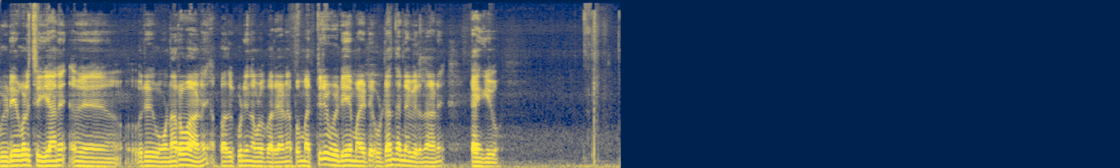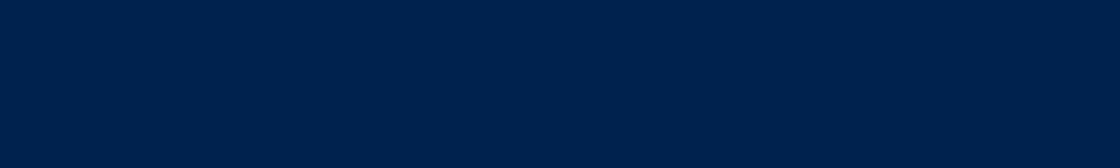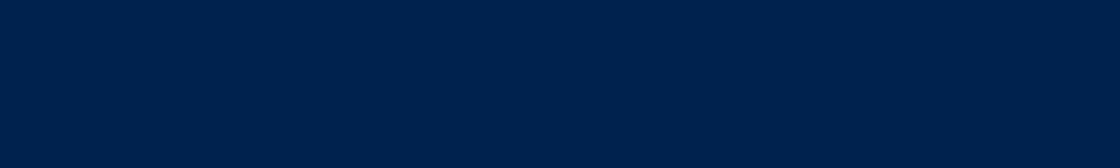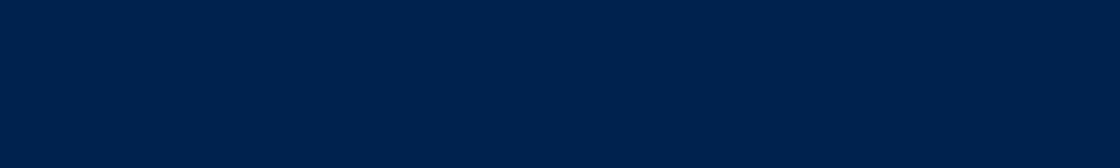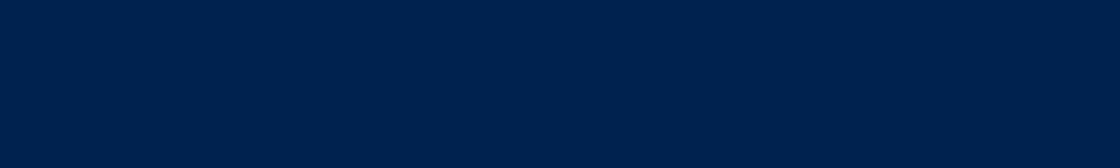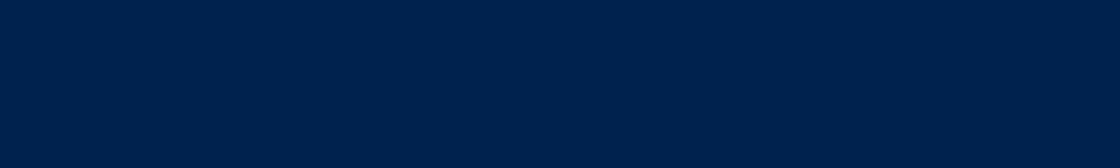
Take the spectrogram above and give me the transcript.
വീഡിയോകൾ ചെയ്യാൻ ഒരു ഉണർവാണ്. അപ്പോൾ അത് കൂടി നമ്മൾ പറയുകയാണ് അപ്പോൾ മറ്റൊരു വീഡിയോയുമായിട്ട് ഉടൻ തന്നെ വരുന്നതാണ്. താങ്ക്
